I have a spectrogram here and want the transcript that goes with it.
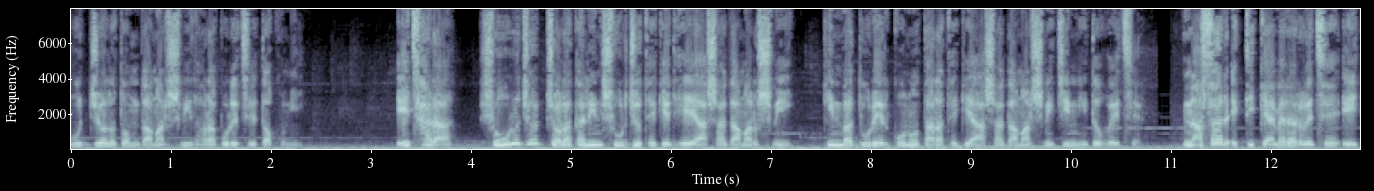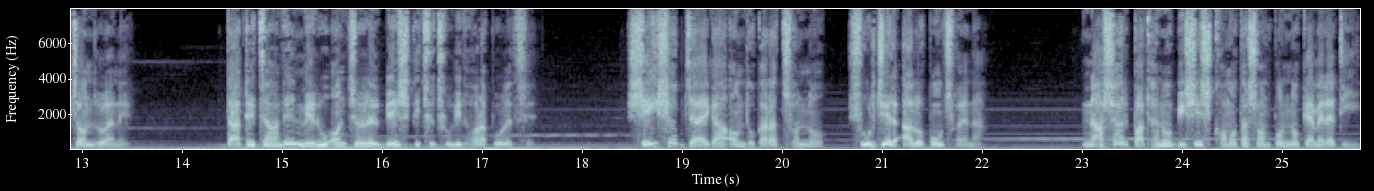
উজ্জ্বলতম গামারশ্মি ধরা পড়েছে তখনই। এছাড়া সৌরজট চলাকালীন সূর্য থেকে ধেয়ে আসা গামারশ্মি কিংবা দূরের কোনো তারা থেকে আসা গামারশ্মি চিহ্নিত হয়েছে। নাসার একটি ক্যামেরা রয়েছে এই চন্দ্রয়ানে। তাতে চাঁদের মেরু অঞ্চলের বেশ কিছু ছবি ধরা পড়েছে। সেই সব জায়গা অন্ধকারাচ্ছন্ন, সূর্যের আলো পৌঁছয় না। নাসার পাঠানো বিশেষ ক্ষমতা সম্পন্ন ক্যামেরাটি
